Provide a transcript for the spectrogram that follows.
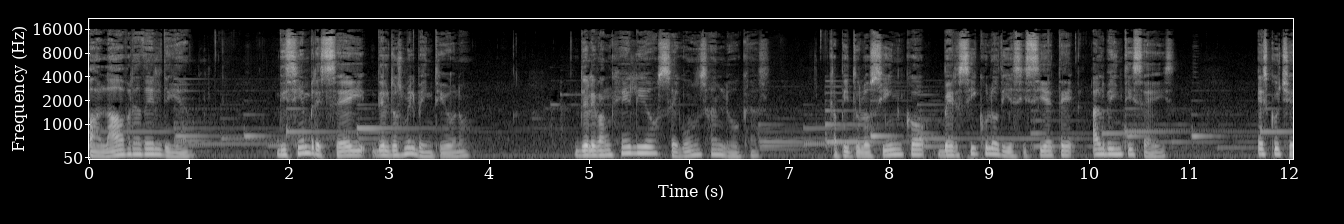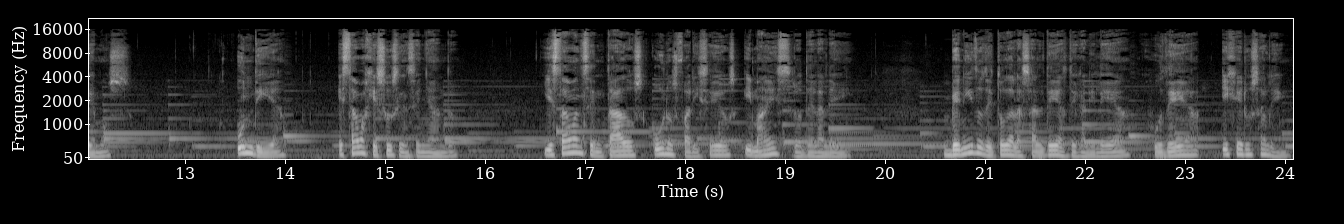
Palabra del día, diciembre 6 del 2021, del Evangelio según San Lucas, capítulo 5, versículo 17 al 26. Escuchemos. Un día estaba Jesús enseñando, y estaban sentados unos fariseos y maestros de la ley, venidos de todas las aldeas de Galilea, Judea y Jerusalén.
